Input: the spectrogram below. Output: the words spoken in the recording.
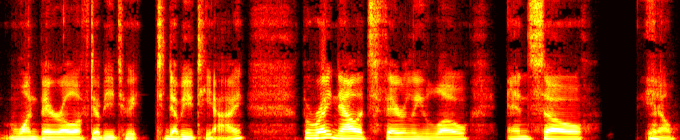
one barrel of W2, WTI. But right now it's fairly low. And so, you know,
